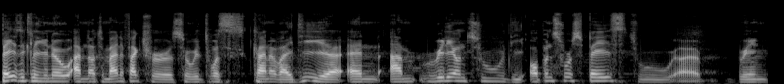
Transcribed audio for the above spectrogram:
basically, you know, I'm not a manufacturer, so it was kind of idea, and I'm really onto the open source space to uh, bring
